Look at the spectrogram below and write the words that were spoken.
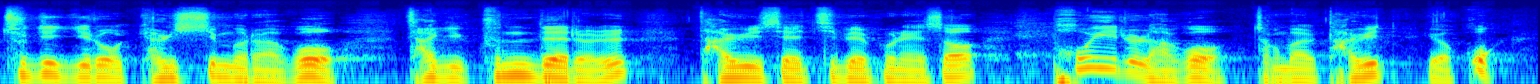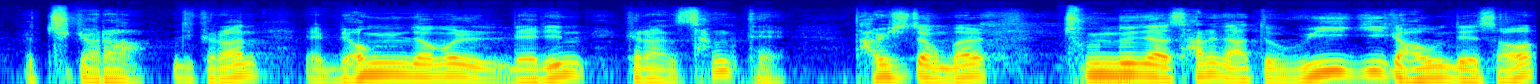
죽이기로 결심을 하고 자기 군대를 다윗의 집에 보내서 포위를 하고 정말 다윗 이거 꼭 죽여라 그러한 명령을 내린 그러한 상태. 다윗이 정말 죽느냐 사느냐 어떤 위기 가운데서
